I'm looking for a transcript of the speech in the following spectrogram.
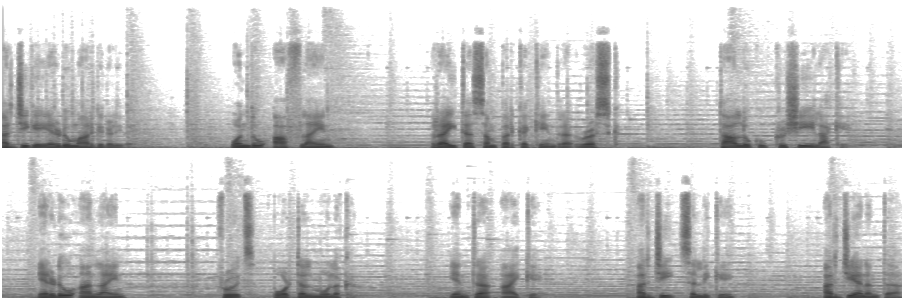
ಅರ್ಜಿಗೆ ಎರಡು ಮಾರ್ಗಗಳಿವೆ. ಒಂದು ಆಫ್ಲೈನ್. ರೈತ ಸಂಪರ್ಕ ಕೇಂದ್ರ ರಸ್ಕ್. ತಾಲೂಕು ಕೃಷಿ ಇಲಾಖೆ. ಎರಡು ಆನ್ಲೈನ್. ಫ್ರೂಟ್ಸ್ ಪೋರ್ಟಲ್ ಮೂಲಕ. ಯಂತ್ರ ಆಯ್ಕೆ. ಅರ್ಜಿ ಸಲ್ಲಿಕೆ. ಅರ್ಜಿಯ ನಂತರ.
